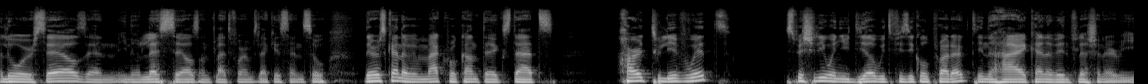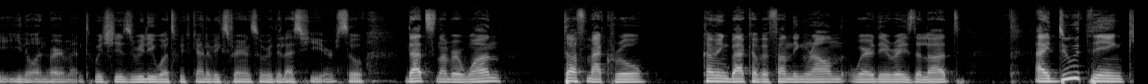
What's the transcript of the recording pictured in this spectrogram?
lower sales and you know less sales on platforms like SSENSE. So there's kind of a macro context that's hard to live with, especially when you deal with physical product in a high kind of inflationary you know environment, which is really what we've kind of experienced over the last few years. So that's number one. Tough macro, coming back of a funding round where they raised a lot. I do think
